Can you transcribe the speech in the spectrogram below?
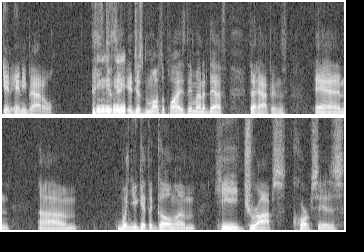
in any battle. Because Mhm. it, it just multiplies the amount of death that happens. And um, when you get the golem he drops corpses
